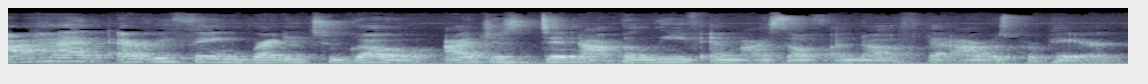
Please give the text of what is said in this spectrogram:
i had everything ready to go i just did not believe in myself enough that i was prepared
